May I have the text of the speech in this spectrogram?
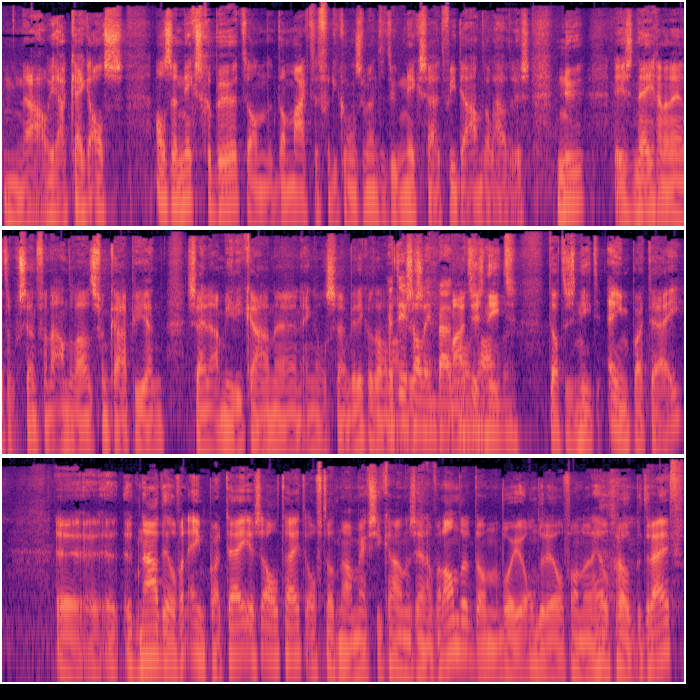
Nou ja, kijk, als, als er niks gebeurt... Dan, dan maakt het voor die consument natuurlijk niks uit wie de aandeelhouder is. Nu is 99% van de aandeelhouders van KPN... zijn Amerikanen en Engelsen en weet ik wat allemaal. Het is Dus- alleen Maar het is niet, dat is niet één partij. eh, het nadeel van één partij is altijd... of dat nou Mexicanen zijn of een ander... dan word je onderdeel van een heel groot bedrijf.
